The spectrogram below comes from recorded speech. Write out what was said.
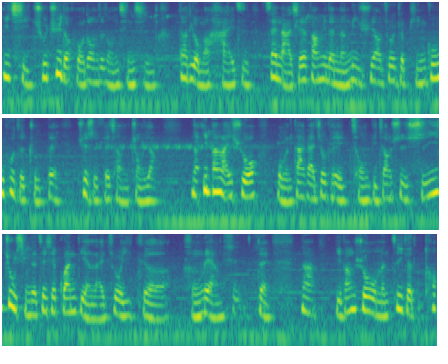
一起出去的活动这种情形，到底我们孩子在哪些方面的能力需要做一个评估或者准备，确实非常重要。那一般来说，我们大概就可以从比较是十一住行的这些观点来做一个衡量。是对，那。比方说，我们这个同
